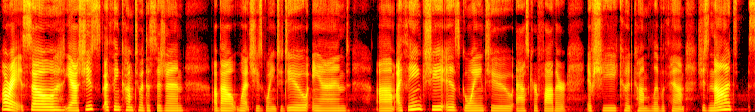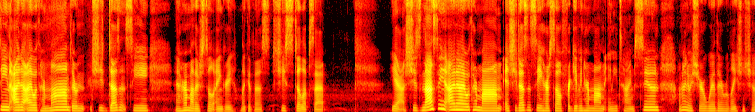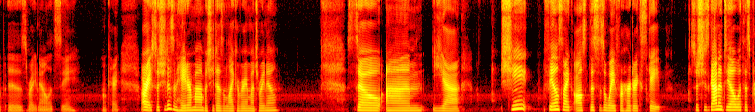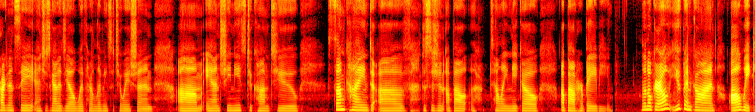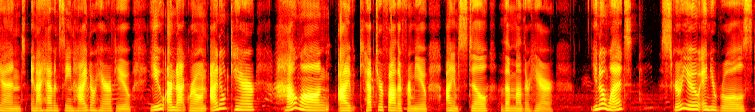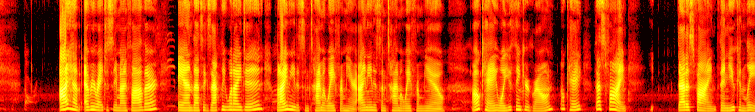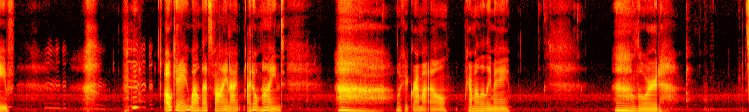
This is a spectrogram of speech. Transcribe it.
All right, so yeah, she's, I think, come to a decision about what she's going to do. And um, I think she is going to ask her father if she could come live with him. She's not seeing eye to eye with her mom. There, she doesn't see, and her mother's still angry. Look at this. She's still upset. Yeah, she's not seeing eye to eye with her mom, and she doesn't see herself forgiving her mom anytime soon. I'm not even sure where their relationship is right now. Let's see. Okay. All right, so she doesn't hate her mom, but she doesn't like her very much right now. So, um, yeah, she feels like also this is a way for her to escape. So she's got to deal with this pregnancy and she's got to deal with her living situation. Um, and she needs to come to some kind of decision about telling Nico about her baby. Little girl, you've been gone all weekend and I haven't seen hide nor hair of you. You are not grown. I don't care how long I've kept your father from you. I am still the mother here. You know what? Screw you and your rules. I have every right to see my father, and that's exactly what I did, but I needed some time away from here. I needed some time away from you. Okay, well, you think you're grown? Okay, that's fine. That is fine. Then you can leave. Okay, well, that's fine. I, I don't mind. Look at Grandma L. Grandma Lily Mae. Oh, Lord.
